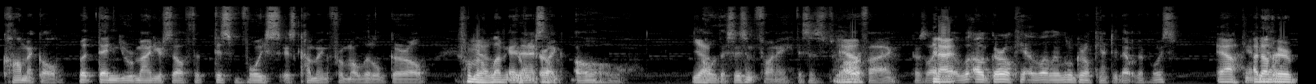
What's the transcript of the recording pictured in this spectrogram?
comical, but then you remind yourself that this voice is coming from a little girl, from Yeah, an eleven and year then old it's girl. like, oh, yeah oh, this isn't funny. This is Yeah. horrifying because like And I- a, a girl can't, a little girl can't do that with her voice. Yeah, another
